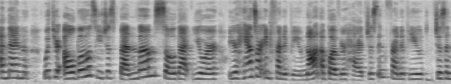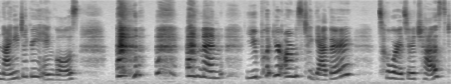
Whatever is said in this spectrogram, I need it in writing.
And then with your elbows, you just bend them so that your your hands are in front of you, not above your head, just in front of you, just in 90 degree angles. and then you put your arms together towards your chest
